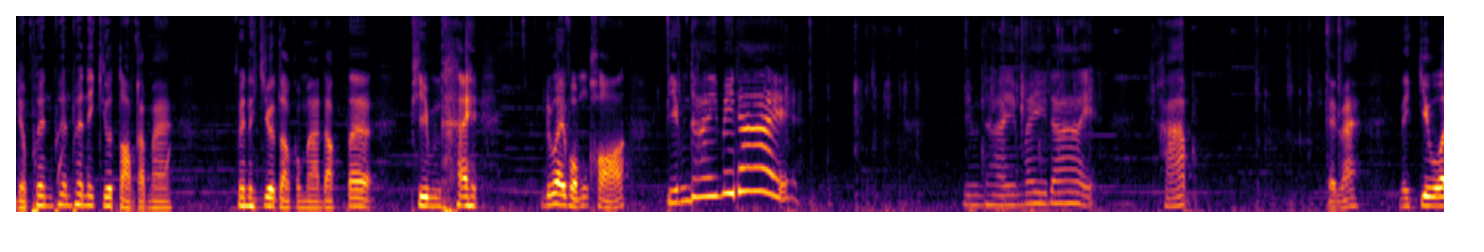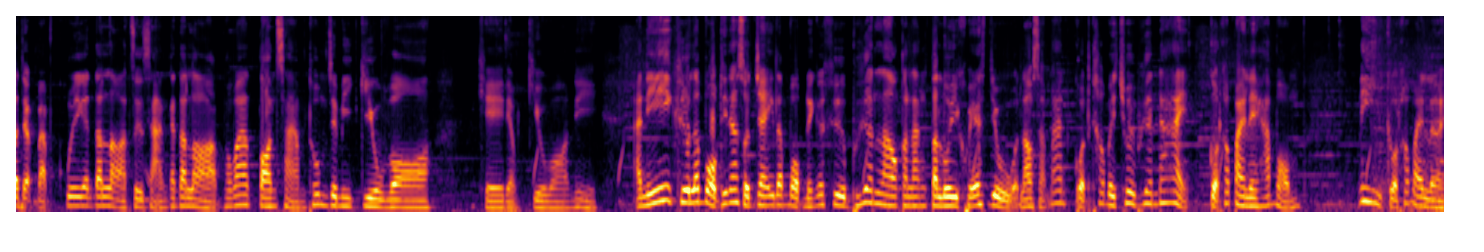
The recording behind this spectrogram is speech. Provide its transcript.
เดี๋ยวเพื่อนเพื่อนเพื่อนในคิวตอบกลับมา เพื่อนในคิวตอบกลับมาด็อกเตอร์พิมพ์ไทยด้วยผมขอพิมพ์ไทยไม่ได้ พิมพ์ไทยไม่ได้ ครับ เห็นไหมในกิวจะแบบคุยกันตลอดสื่อสารกันตลอด เพราะว่าตอน3ามทุ่มจะมีกิววอลโอเคเดี๋ยวกิววอลนี่ อันนี้คือระบบที่น่าสนใจอีกระบบหนึ่งก็คือเพื่อนเรากำลังตะลุยเควสอยู่ เราสามารถกดเข้าไปช่วยเพื่อนได้ กดเข้าไปเลยครับผม นี่กดเข้าไปเลย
